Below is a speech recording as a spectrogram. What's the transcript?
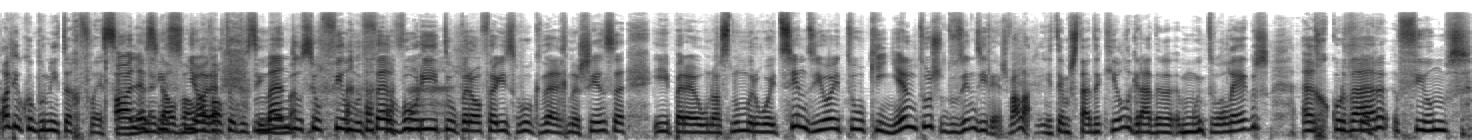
Olha que bonita reflexão. Olha, Ana sim, Galvão, à senhora. volta do cinema. Manda o seu filme favorito para o Facebook da Renascença e para o nosso número 808 500 210. Vá lá. E temos estado aqui, alegrada, muito alegres, a recordar filmes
